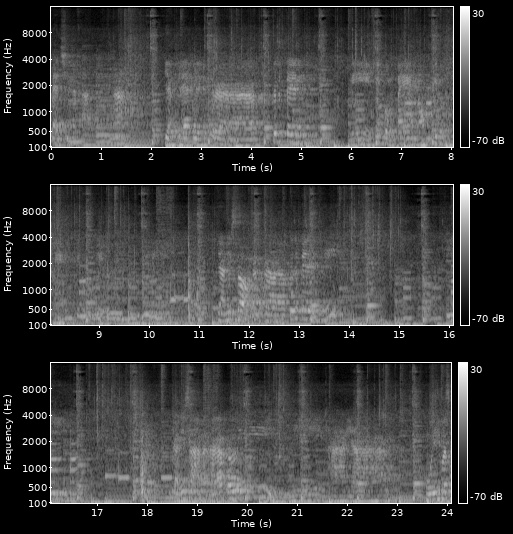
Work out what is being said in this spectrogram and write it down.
แปดชิ้นนะคะอะอย่างแรกเลยนะครับก็จะเป็นนี่ที่ตวงแป้งเนาะที่ตวงแป้งที่ตวงบุหรี่นี่อย่างที่สองนะครับก็จะเป็นนี่ สามนะครับเอ้ยนี่ทายาอุ้ยวัส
